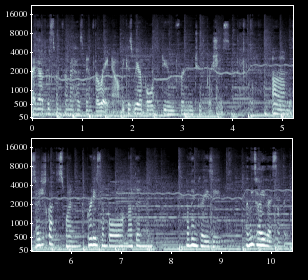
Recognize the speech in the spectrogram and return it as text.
I got this one for my husband for right now because we are both due for new toothbrushes. Um, so I just got this one, pretty simple, nothing, nothing crazy. Let me tell you guys something.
